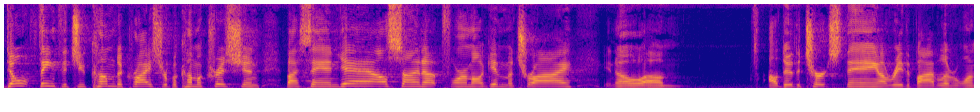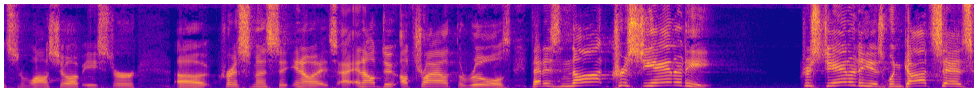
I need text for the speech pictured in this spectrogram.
don't think that you come to Christ or become a Christian by saying, Yeah, I'll sign up for him, I'll give him a try. You know, um, I'll do the church thing, I'll read the Bible every once in a while, show up Easter uh, Christmas, you know, and I'll do, I'll try out the rules. That is not Christianity. Christianity is when God says,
